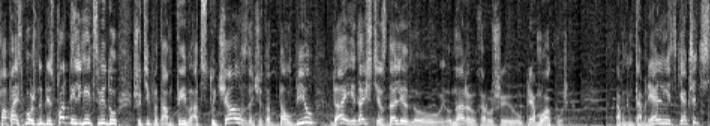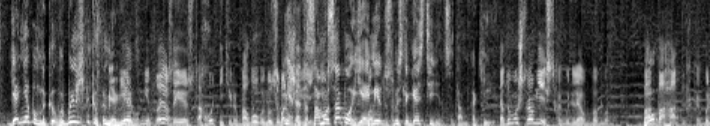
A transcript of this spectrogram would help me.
попасть можно бесплатно, или имеется в виду, что типа там ты отстучал, значит, отдолбил, да, и дальше тебе сдали ну, нары хорошие у- прямо у окошка. Там, там реально есть. Я, кстати, я не был на Колыме. Вы были на Колыме? Нет, Кирилл? нет, ну, я знаю, охотники, рыболовы, ну, за Нет, это деньги. само собой. Я имею в виду в смысле гостиницы там какие. Я думаю, что там есть, как бы, для Ну- богатых, как бы,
